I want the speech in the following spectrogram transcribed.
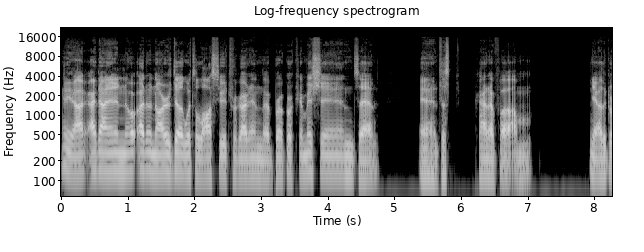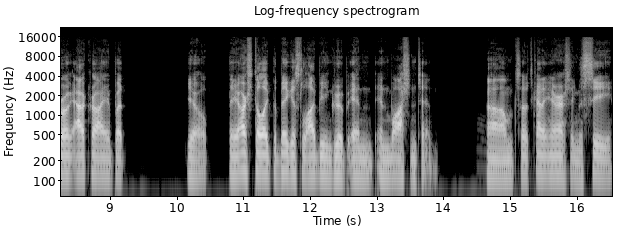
yeah, I, I don't know. I don't know. I was dealing with the lawsuits regarding the broker commissions and and just kind of um, yeah, the growing outcry. But you know, they are still like the biggest lobbying group in in Washington. Um, so it's kind of interesting to see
